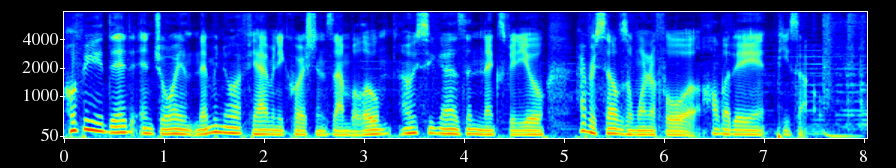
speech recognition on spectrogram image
hope you did enjoy. Let me know if you have any questions down below. I will see you guys in the next video. Have yourselves a wonderful holiday. Peace out.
